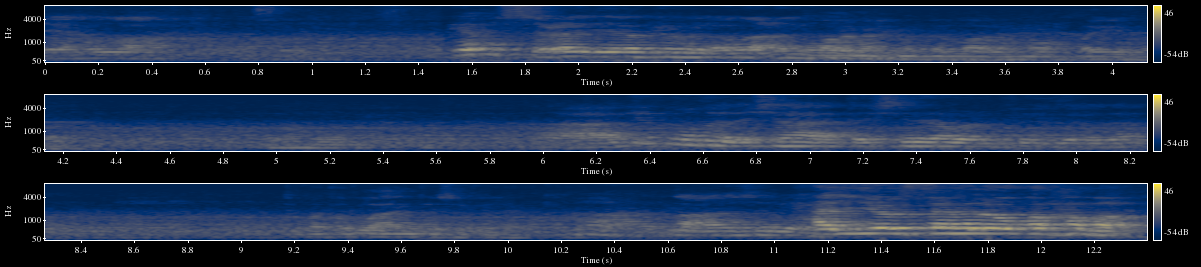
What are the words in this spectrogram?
يا الله. كيف السعودية وكيف الأوضاع والله عندكم؟ نحمد الله الأمور طيبة. آه، كيف موضوع الإشاعة التشتيرة والفيزا وذا؟ تبغى تطلع أنت شكلك. آه نطلع على سبيل حيا وسهلا ومرحبا.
